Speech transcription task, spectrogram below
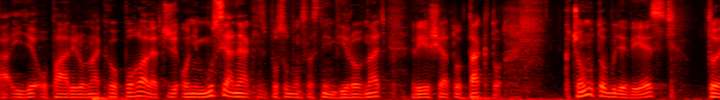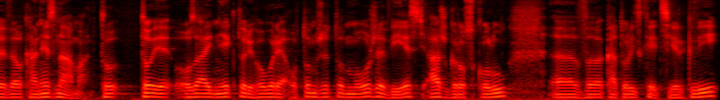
a ide o páry rovnakého pohľavia. Čiže oni musia nejakým spôsobom sa s tým vyrovnať, riešia to takto. K čomu to bude viesť? To je veľká neznáma. To, to je ozaj, niektorí hovoria o tom, že to môže viesť až k rozkolu e, v katolíckej cirkvi. E,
